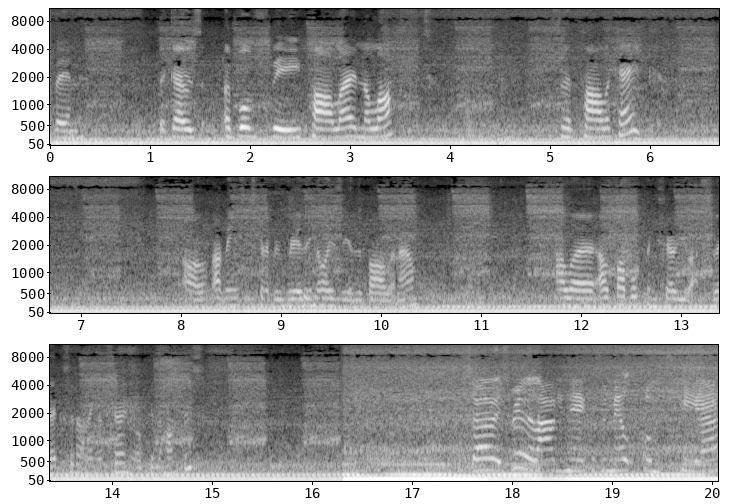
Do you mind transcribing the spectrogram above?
bringing the crop in that goes above the parlour in the loft. The parlour cake. Oh, that means it's going to be really noisy in the parlour now. I'll uh, I'll bob up and show you actually, because I don't think I've shown you up in the hoppers. So it's really loud in here because the milk pump's here.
